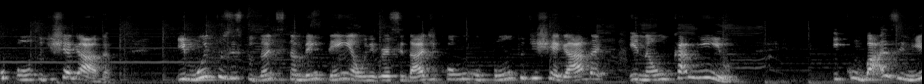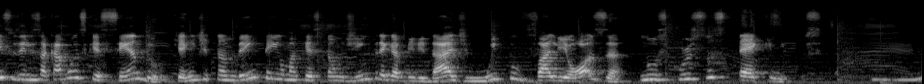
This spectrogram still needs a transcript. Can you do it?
o ponto de chegada. E muitos estudantes também têm a universidade como o ponto de chegada e não o caminho. E com base nisso, eles acabam esquecendo que a gente também tem uma questão de empregabilidade muito valiosa nos cursos técnicos. Uhum.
